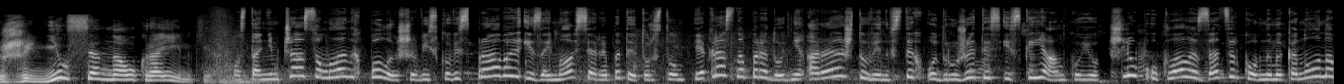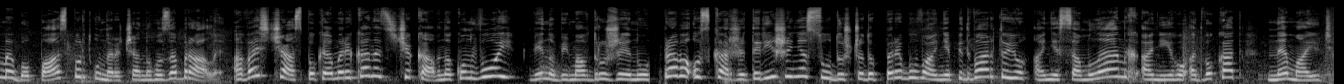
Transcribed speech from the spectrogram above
женился на украинке. Останнім часом Ленг полишив військові справи і займався репетиторством. Якраз напередодні арешту він встиг одружитись із киянкою. Шлюб уклали за церковними канонами, бо паспорт у нареченого забрали. А весь час, поки американець чекав на конвой, він обіймав дружину. Права оскаржити рішення суду щодо перебування під вартою ані сам Ленг, ані його адвокат не мають.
